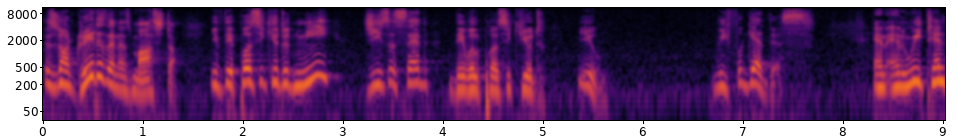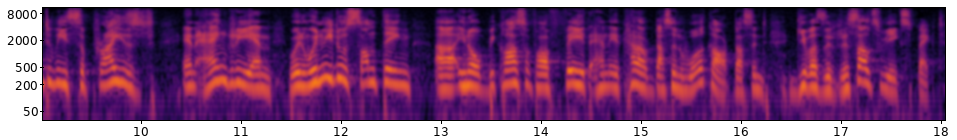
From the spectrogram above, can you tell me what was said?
is not greater than his master. If they persecuted me, Jesus said, they will persecute you. We forget this. And, and we tend to be surprised and angry. And when, when we do something, uh, you know, because of our faith and it kind of doesn't work out, doesn't give us the results we expect,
